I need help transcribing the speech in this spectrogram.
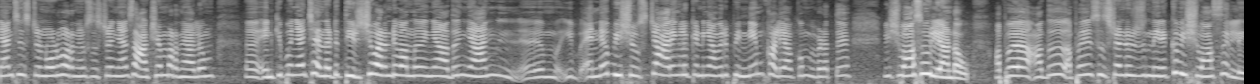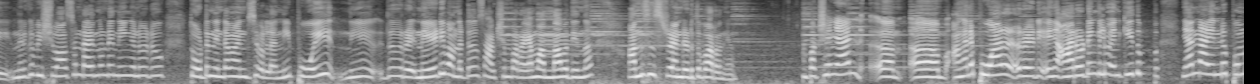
ഞാൻ സിസ്റ്ററിനോട് പറഞ്ഞു സിസ്റ്റർ ഞാൻ സാക്ഷ്യം പറഞ്ഞാലും എനിക്കിപ്പോൾ ഞാൻ ചെന്നിട്ട് തിരിച്ചു വരേണ്ടി വന്നു കഴിഞ്ഞാൽ അത് ഞാൻ എന്നെ വിശ്വസിച്ച ആരെങ്കിലുമൊക്കെ ഉണ്ടെങ്കിൽ അവർ പിന്നെയും കളിയാക്കും. ഇവിടുത്തെ വിശ്വാസം ഇല്ലാണ്ടാവും. അപ്പോൾ അത് അപ്പോൾ സിസ്റ്ററിന്റെ ഒരു നിനക്ക് വിശ്വാസമില്ലേ? നിനക്ക് വിശ്വാസം ഉണ്ടായിരുന്നുണ്ടെങ്കിൽ നീ ഇങ്ങനെ ഒരു തോട്ട് നിന്റെ മനസ്സിലല്ല നീ പോയി നീ ഇത് നേടി വന്നിട്ട് സാക്ഷ്യം പറയാൻ വന്നാൽ മതി എന്ന് അന്ന് സിസ്റ്റർ എന്റെ അടുത്ത് പറഞ്ഞു. പക്ഷേ ഞാൻ അങ്ങനെ പോകാൻ റെഡി ആരോടെങ്കിലും എനിക്കിത് ഞാൻ അതിനൊപ്പം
